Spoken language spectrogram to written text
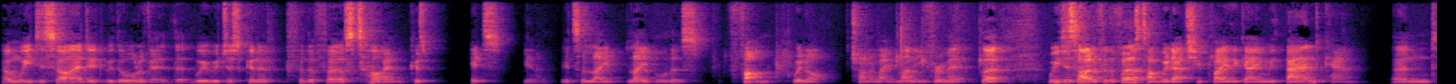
and we decided with all of it that we were just going to, for the first time, because it's you know it's a lab, label that's fun. We're not trying to make money from it, but we decided for the first time we'd actually play the game with Bandcamp and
